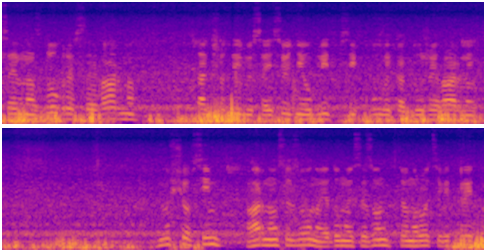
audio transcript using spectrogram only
все в нас добре, все гарно. Так що дивлюся, і сьогодні обліт в всіх вуликах дуже гарний. Ну що, всім гарного сезону. Я думаю, сезон в цьому році відкрито.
